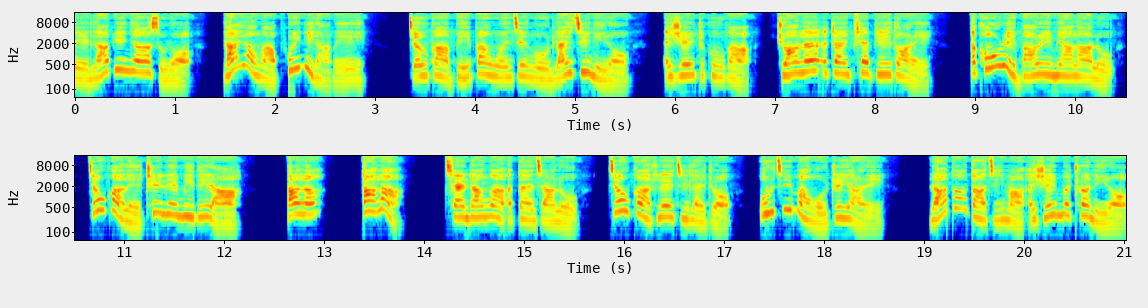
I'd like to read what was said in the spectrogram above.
နေလာပြင်းညဆိုတော့လာရောင်ကဖွေးနေတာပဲ ကျုပ်ကဘေးပတ်ဝန်းကျင်ကိုလိုက်ကြည့်နေတော့အရေးတစ်ခုကရွာလန်းအတိုင်းဖြတ်ပြေးသွားတယ်တခိုးတွေဘာတွေများလားလို့ကျုပ်ကလည်းထင်နေမိသေးတာတာလားတာလားခြံတောင်းကအတန်ကြားလို့ကျုပ်ကလှည့်ကြည့်လိုက်တော့ဦးကြီးမောင်ကိုတွေ့ရတယ်လာတာတာကြီးမှအရေးမထွက်နေတော့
